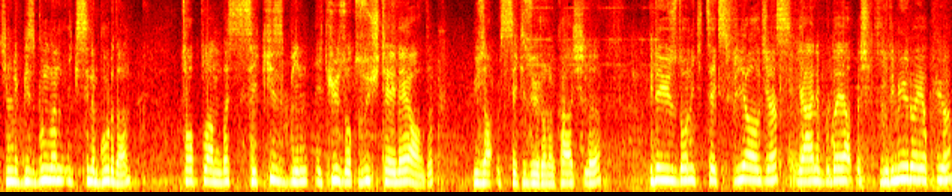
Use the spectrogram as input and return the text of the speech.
Şimdi biz bunların ikisini buradan toplamda 8233 TL'ye aldık. 168 euronun karşılığı. Bir de %12 tax free alacağız. Yani bu da yaklaşık 20 euro yapıyor.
